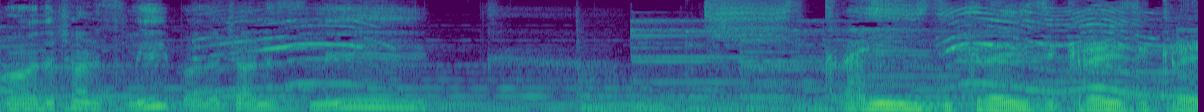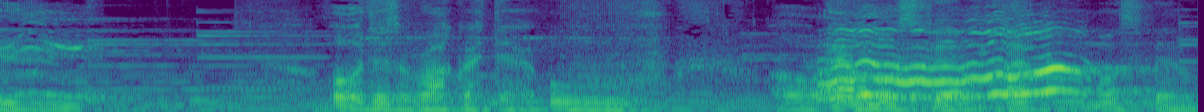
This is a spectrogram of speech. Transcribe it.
Bro, they're trying to sleep, bro. They're trying to sleep. Crazy, crazy, crazy, crazy. Oh, there's a rock right there. Ooh. Oh, I almost fell. I almost fell.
